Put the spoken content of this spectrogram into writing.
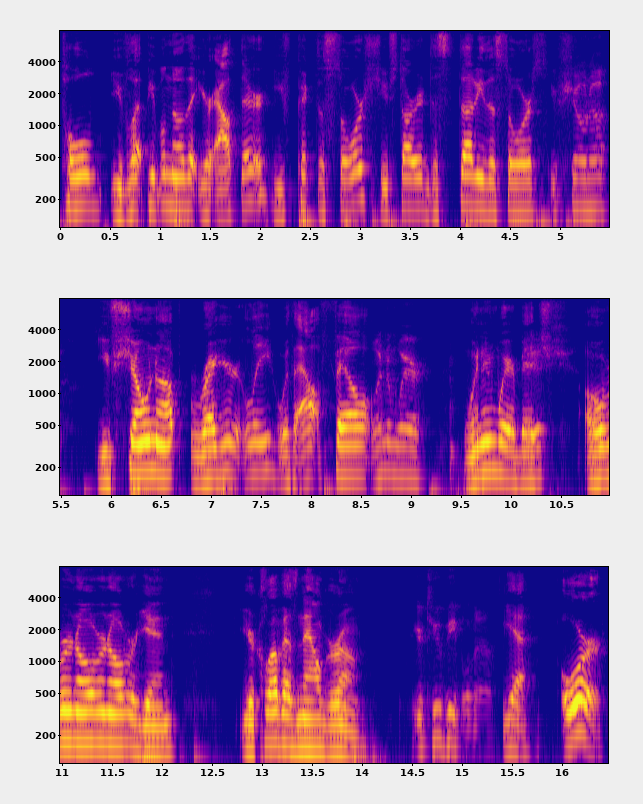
Told you've let people know that you're out there. You've picked a source. You've started to study the source. You've shown up. You've shown up regularly without fail. When and where? When and where, bitch? Bitch. Over and over and over again. Your club has now grown. You're two people now. Yeah, or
